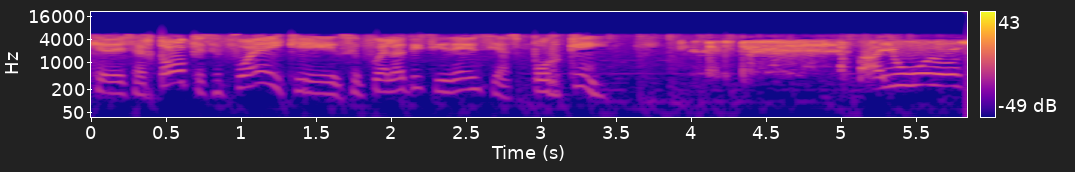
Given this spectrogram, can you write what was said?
que desertó, que se fue y que se fue a las disidencias. ¿Por qué? Ahí hubo dos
